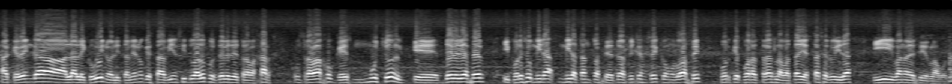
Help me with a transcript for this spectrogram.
a que venga Lale Cubino. El italiano que está bien situado, pues debe de trabajar. Un trabajo que es mucho el que debe de hacer y por eso mira, mira tanto hacia detrás. Fíjense cómo lo hace, porque por atrás la batalla está servida y van a decir la vuelta.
